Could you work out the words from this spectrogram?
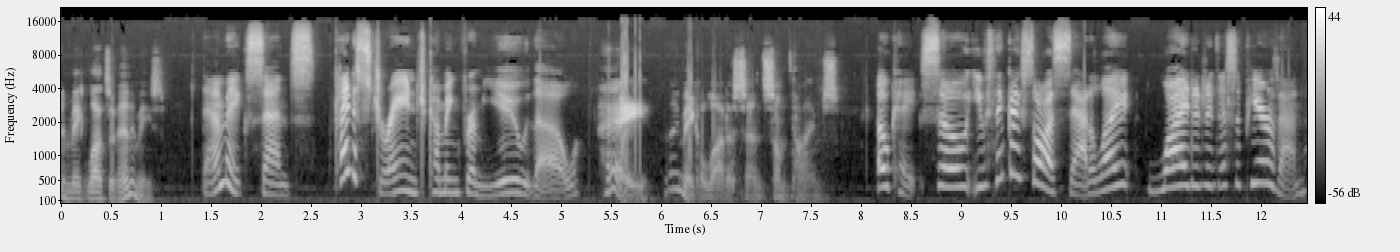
and make lots of enemies. That makes sense. Kind of strange coming from you, though. Hey, I make a lot of sense sometimes. Okay, so you think I saw a satellite? Why did it disappear then?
